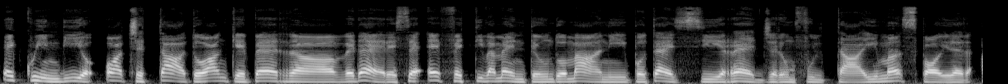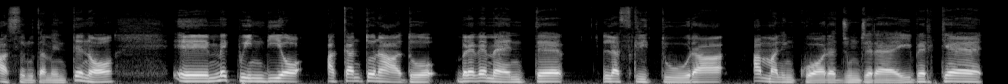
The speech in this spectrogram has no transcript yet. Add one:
e quindi io ho accettato anche per uh, vedere se effettivamente un domani potessi reggere un full time, spoiler assolutamente no, e quindi ho accantonato brevemente la scrittura a malincuore aggiungerei perché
